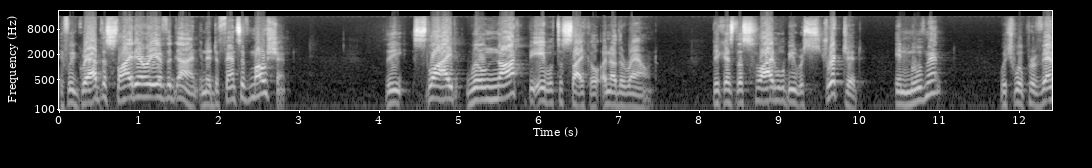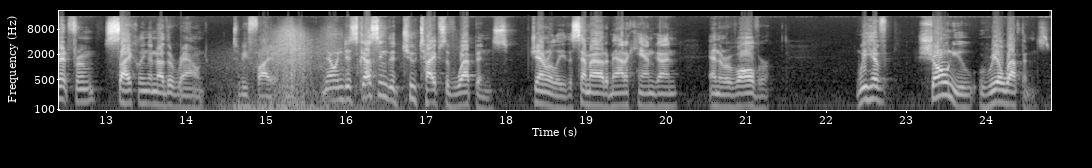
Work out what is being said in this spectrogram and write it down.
if we grab the slide area of the gun in a defensive motion, the slide will not be able to cycle another round because the slide will be restricted in movement, which will prevent it from cycling another round to be fired. Now, in discussing the two types of weapons, generally, the semi-automatic handgun and the revolver, we have shown you real weapons.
